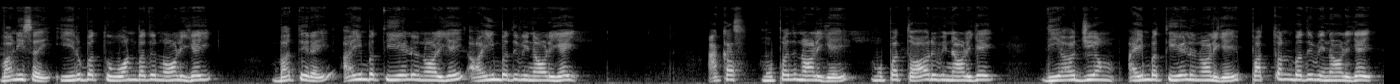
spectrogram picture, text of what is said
வனிசை இருபத்து ஒன்பது நாளிகை. பத்திரை ஐம்பத்தி ஏழு நாளிகை ஐம்பது வினாளிகை அகஸ் முப்பது நாளிகை முப்பத்தாறு வினாளிகை தியாஜியம் ஐம்பத்தி ஏழு நாளிகை பத்தொன்பது வினாளிகை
